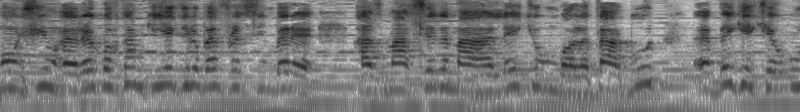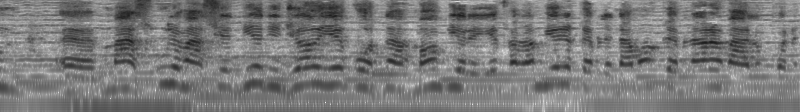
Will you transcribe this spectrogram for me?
منشیم غیره گفتم که یکی رو بفرستیم بره از مسجد محله که اون بالاتر بود. بگه که اون مسئول مسجد بیاد اینجا یه ما بیاره یه فلان بیاره قبل نما قبله رو معلوم کنه.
